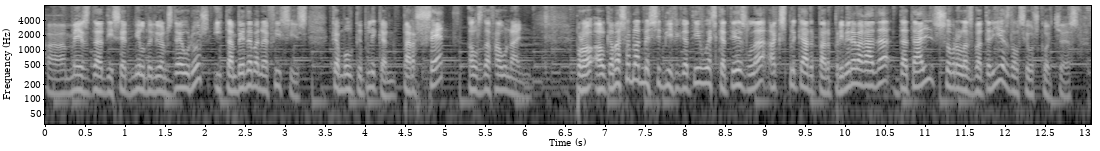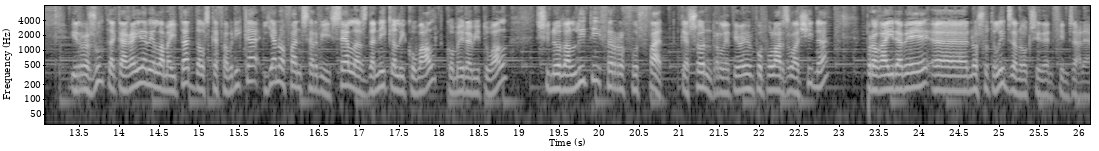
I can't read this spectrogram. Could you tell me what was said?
uh, més de 17.000 milions d'euros, i també de beneficis, que multipliquen per 7 els de fa un any. Però el que m'ha semblat més significatiu és que Tesla ha explicat per primera vegada detalls sobre les bateries dels seus cotxes. I resulta que gairebé la meitat dels que fabrica ja no fan servir cel·les de níquel i cobalt, com era habitual, sinó del liti ferrofosfat, que són relativament populars a la Xina, però gairebé eh, no s'utilitzen a Occident fins ara.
